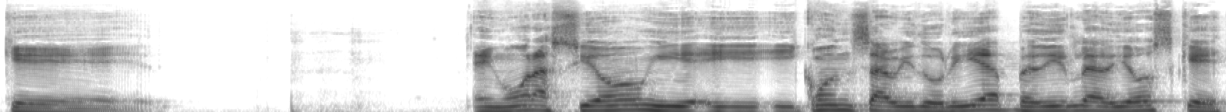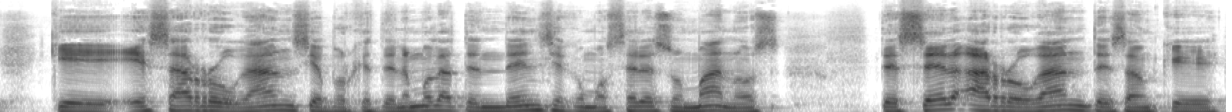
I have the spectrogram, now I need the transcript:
que en oración y, con sabiduría pedirle a Dios que, que esa arrogancia, porque tenemos la tendencia como seres humanos de ser arrogantes, aunque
